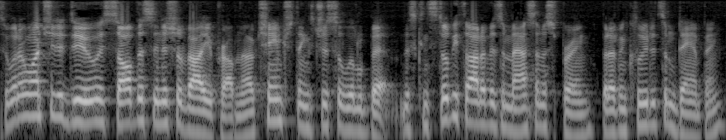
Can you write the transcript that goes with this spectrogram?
So what I want you to do is solve this initial value problem. Now I've changed things just a little bit. This can still be thought of as a mass on a spring, but I've included some damping.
